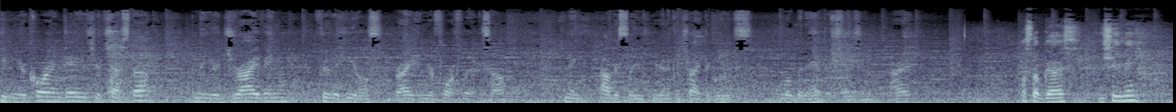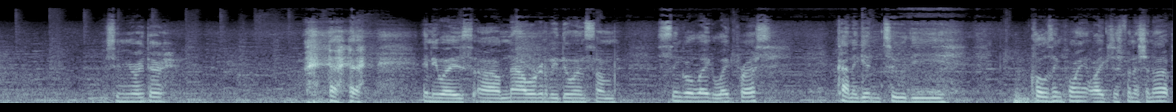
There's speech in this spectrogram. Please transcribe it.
keeping your core engaged, your chest up, and then you're driving through the heels, right, in your forefoot. So I think obviously you're gonna contract the glutes, a little bit of hip extension, all right? What's up, guys? You see me? You see me right there? Anyways, um, now we're gonna be doing some single leg leg press, kind of getting to the closing point, like just finishing up.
